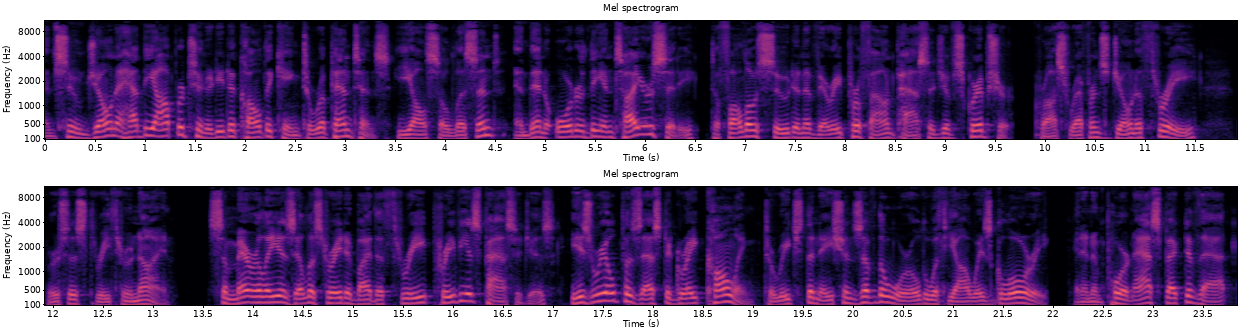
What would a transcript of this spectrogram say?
and soon Jonah had the opportunity to call the king to repentance. He also listened and then ordered the entire city to follow suit in a very profound passage of Scripture. Cross reference Jonah 3, verses 3 through 9. Summarily, as illustrated by the three previous passages, Israel possessed a great calling to reach the nations of the world with Yahweh's glory, and an important aspect of that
